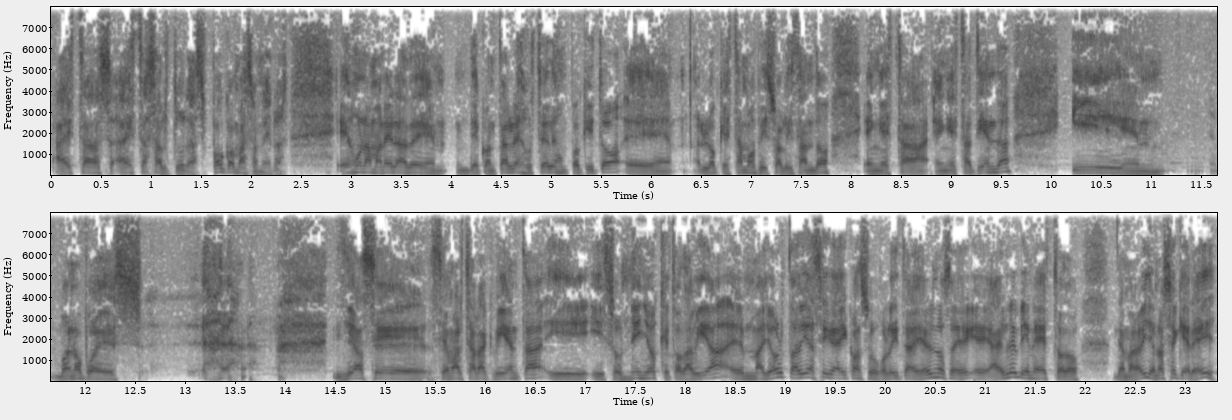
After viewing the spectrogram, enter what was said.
a estas, a estas alturas, poco más o menos. Es una manera de, de contarles a ustedes un poquito eh, lo que estamos visualizando en esta, en esta tienda y bueno pues ya se, se marcha la clienta y, y, sus niños, que todavía, el mayor todavía sigue ahí con sus bolitas y él no sé, a él le viene esto de maravilla, no se quiere ir.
